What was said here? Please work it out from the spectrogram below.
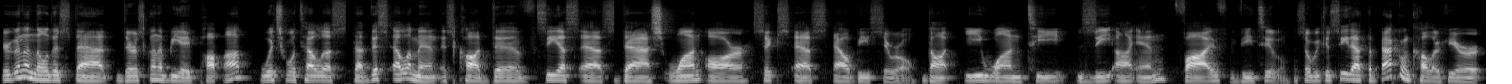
you're going to notice that there's going to be a pop-up which will tell us that this element is called div css-1r6slb0.e1tzin5v2. So we can see that the background color here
